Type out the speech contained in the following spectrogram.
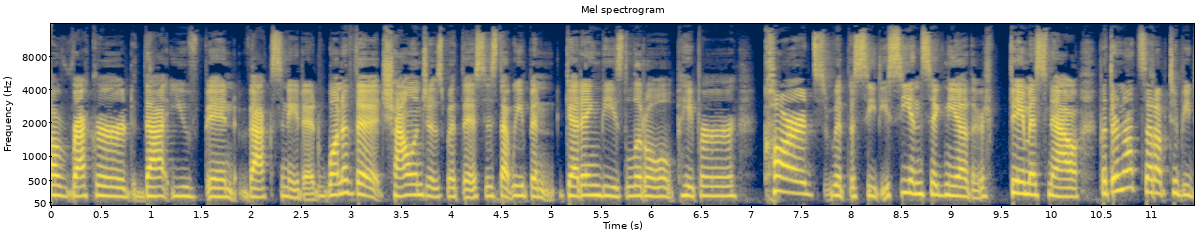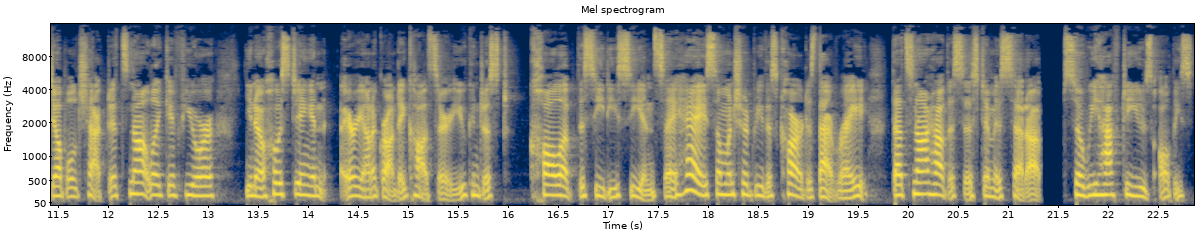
a record that you've been vaccinated. One of the challenges with this is that we've been getting these little paper cards with the CDC insignia. They're famous now, but they're not set up to be double checked. It's not like if you're, you know, hosting an Ariana Grande concert, you can just call up the CDC and say, "Hey, someone showed me this card. Is that right?" That's not how the system is set up. So we have to use all these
